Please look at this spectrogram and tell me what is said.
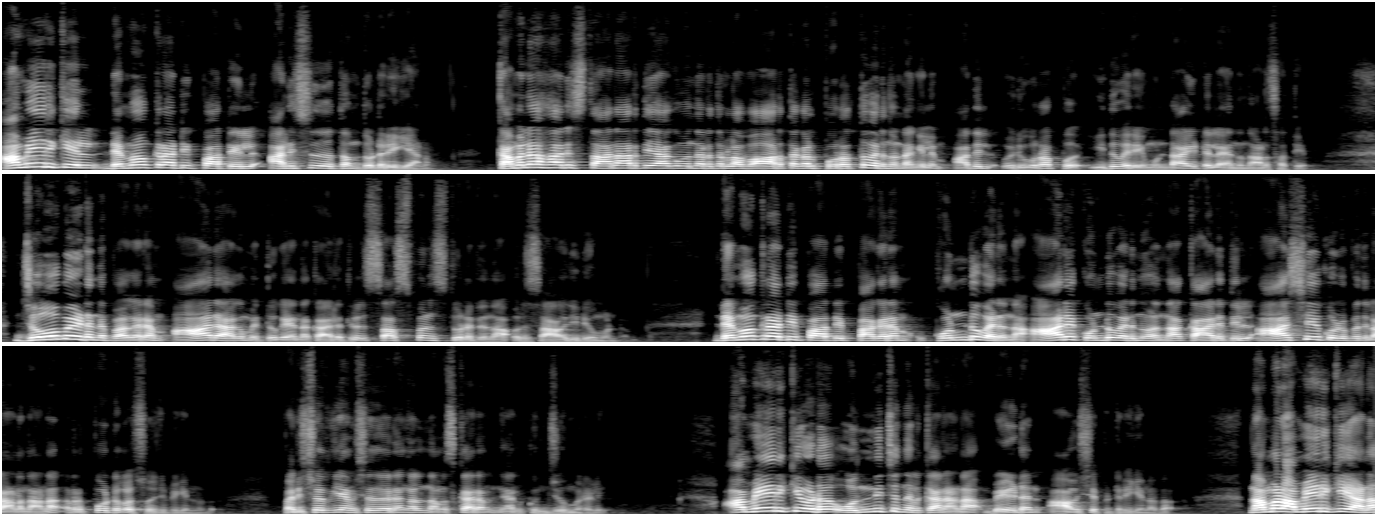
അമേരിക്കയിൽ ഡെമോക്രാറ്റിക് പാർട്ടിയിൽ അനിശ്ചിതത്വം തുടരുകയാണ്. കമല ഹാരിസ് സ്ഥാനാർത്ഥിയാകുമെന്ന തരത്തിലുള്ള വാർത്തകൾ പുറത്തു വരുന്നുണ്ടെങ്കിലും അതിൽ ഒരു ഉറപ്പ് ഇതുവരെയും ഉണ്ടായിട്ടില്ല എന്നതാണ് സത്യം. ജോ ബൈഡന് പകരം ആരാകും എത്തുക എന്ന കാര്യത്തിൽ സസ്പെൻസ് തുടരുന്ന ഒരു സാഹചര്യവുമുണ്ട്. ഡെമോക്രാറ്റിക് പാർട്ടി പകരം കൊണ്ടുവരുന്ന ആരെ കൊണ്ടുവരുന്നു എന്ന കാര്യത്തിൽ ആശയക്കുഴപ്പത്തിലാണെന്നാണ് റിപ്പോർട്ടുകൾ സൂചിപ്പിക്കുന്നത്. പരിശോധിക്കാൻ വിശദവിവരങ്ങൾ. നമസ്കാരം. ഞാൻ കുഞ്ചു മുരളി. അമേരിക്കയോട് ഒന്നിച്ചു നിൽക്കാനാണ് ബൈഡൻ ആവശ്യപ്പെട്ടിരിക്കുന്നത്. നമ്മൾ അമേരിക്കയാണ്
